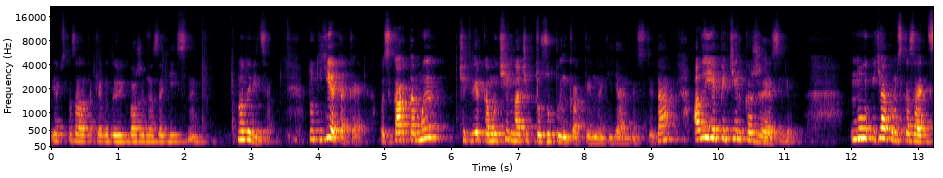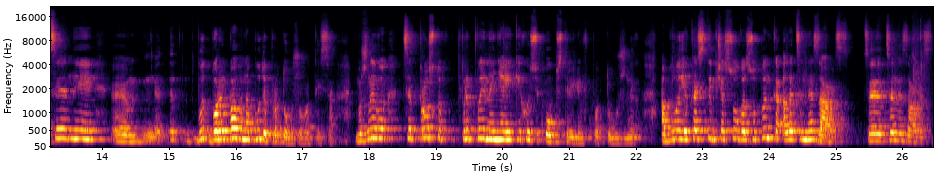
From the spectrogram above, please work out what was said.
Я б сказала, таке видають бажане за дійсне. Ну, дивіться. Тут є таке: ось карта мир, четвірка мечів, начебто зупинка активної діяльності. Да? Але є п'ятірка жезлів. Ну, як вам сказати, це не ем, е, бо- боротьба вона буде продовжуватися. Можливо, це просто припинення якихось обстрілів потужних, або якась тимчасова зупинка, але це не зараз. Це, це не зараз.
